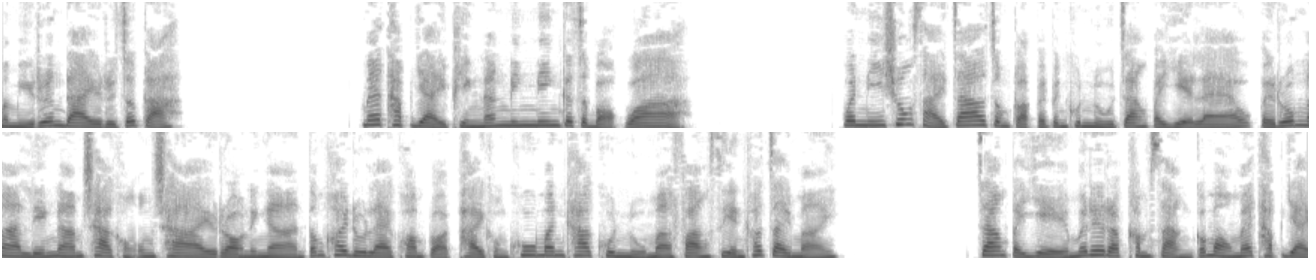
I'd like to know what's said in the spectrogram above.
มามีเรื่องใดหรือเจ้ากะ แม่ทัพใหญ่เพียงนั่งนิ่งๆ ก็จะบอกว่า วันนี้ช่วงสายเจ้าจงกลับไปเป็นคุณหนูจางไปเย่แล้ว ไปร่วมงานเลี้ยงน้ำชาขององค์ชาย รองในงานต้องคอยดูแลความปลอดภัยของคู่มั่นค่าคุณหนูมาฟางเซียนเข้าใจไหม จ้างไปเย่ไม่ได้รับคำสั่งก็มองแม่ทัพใหญ่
